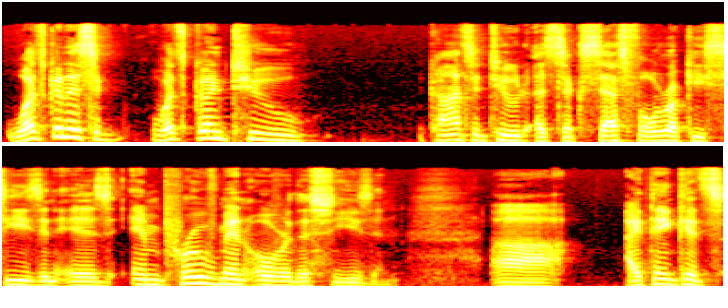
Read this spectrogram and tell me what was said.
what's going to what's going to constitute a successful rookie season is improvement over the season. Uh, I think it's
